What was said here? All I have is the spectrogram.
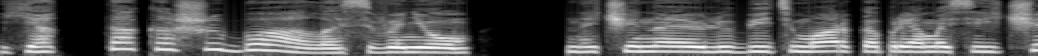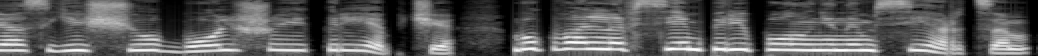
Я так ошибалась в нем. Начинаю любить Марка прямо сейчас еще больше и крепче, буквально всем переполненным сердцем.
